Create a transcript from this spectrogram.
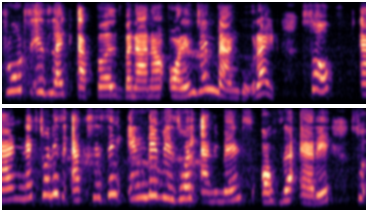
Fruits is like apple, banana, orange and mango, right? So, and next one is accessing individual elements of the array. So,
